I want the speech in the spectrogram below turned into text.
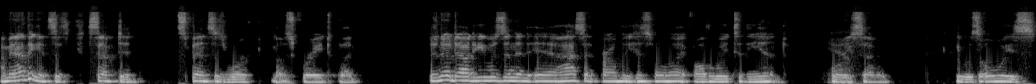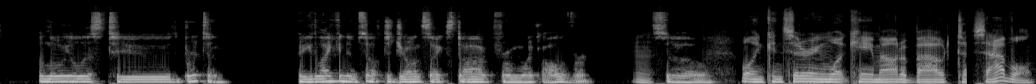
I mean, I think it's accepted. Spence's work was great, but there's no doubt he was an, an asset probably his whole life, all the way to the end. Yeah. 47. He was always a loyalist to Britain. He likened himself to John Sikes' dog from like Oliver. Mm. So Well, and considering what came out about uh, Savile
